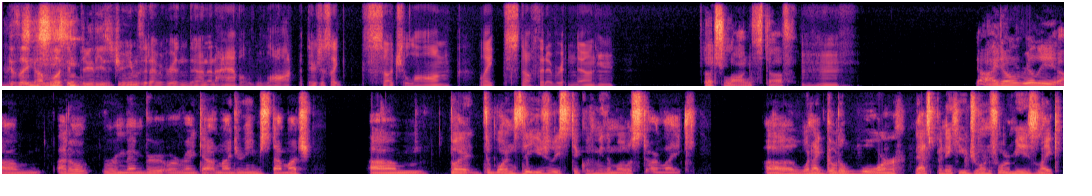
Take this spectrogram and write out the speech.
Because like I'm looking through these dreams that I've written down, and I have a lot, but they're just like such long, like stuff that I've written down here. Such long stuff. Mm-hmm. I don't really um I don't remember or write down my dreams that much. Um but the ones that usually stick with me the most are like uh when I go to war. That's been a huge one for me is like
